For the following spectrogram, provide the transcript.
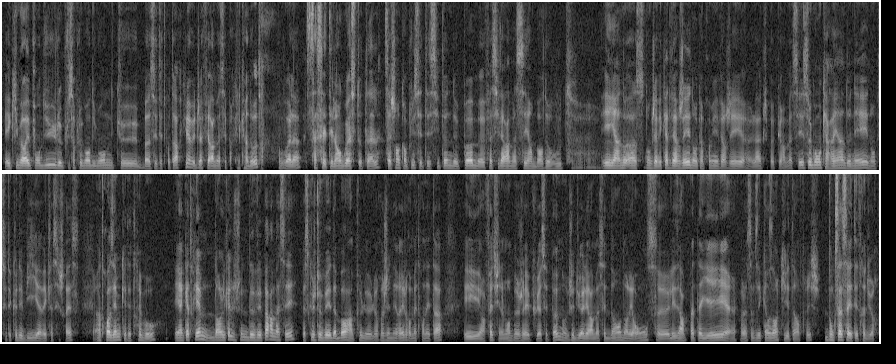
et qui m'a répondu le plus simplement du monde que bah, c'était trop tard, qu'il avait déjà fait ramasser par quelqu'un d'autre. voilà. Ça, ça a été l'angoisse totale. Sachant qu'en plus, c'était 6 tonnes de pommes euh, faciles à ramasser en bord de route. Euh. Et il y a un, donc j'avais 4 vergers, donc un premier verger euh, là que j'ai pas pu ramasser. Second qui a rien donné, donc c'était que des billes avec la sécheresse. Un troisième qui était très beau. Et un quatrième dans lequel je ne devais pas ramasser, parce que je devais d'abord un peu le régénérer, le remettre en état. Et en fait, finalement, ben, j'avais plus assez de pommes, donc j'ai dû aller ramasser dedans, dans les ronces, euh, les arbres pas taillés. Euh, voilà, ça faisait 15 ans qu'il était en friche. Donc ça, ça a été très dur.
